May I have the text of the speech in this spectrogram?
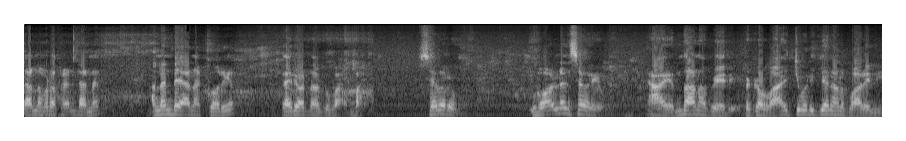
ഇതാണ് നമ്മുടെ ഫ്രണ്ടാണ് അണ്ണന്റെയാണ് അക്വറിയം ധൈര്യമായിട്ട് നമുക്ക് ബാ സെവറും ഗോൾഡൻ സെവറിയും ആ എന്താണ് പേര്? ഇതൊക്കെ വായിച്ചു പഠിക്കാനാണ് പാടിനി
